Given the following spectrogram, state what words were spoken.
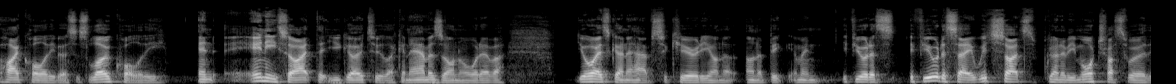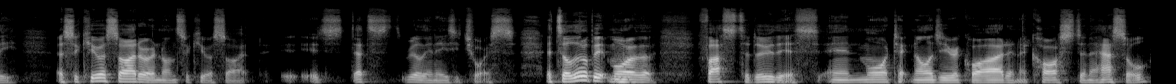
high quality versus low quality. And any site that you go to, like an Amazon or whatever, you're always going to have security on a on a big. I mean, if you were to if you were to say which site's going to be more trustworthy, a secure site or a non-secure site, it's that's really an easy choice. It's a little bit more mm. of a fuss to do this and more technology required and a cost and a hassle.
